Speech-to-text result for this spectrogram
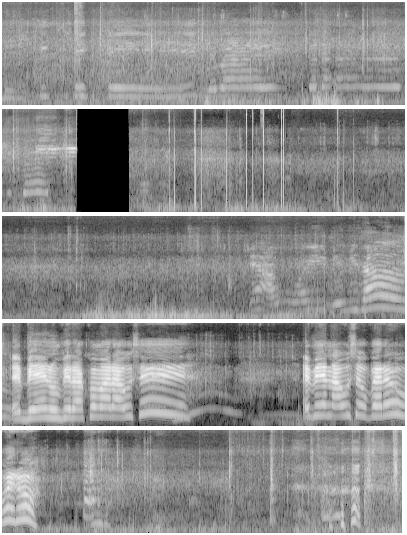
Abby. Tick, como a usted. Bien, a usted, pero, pero.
